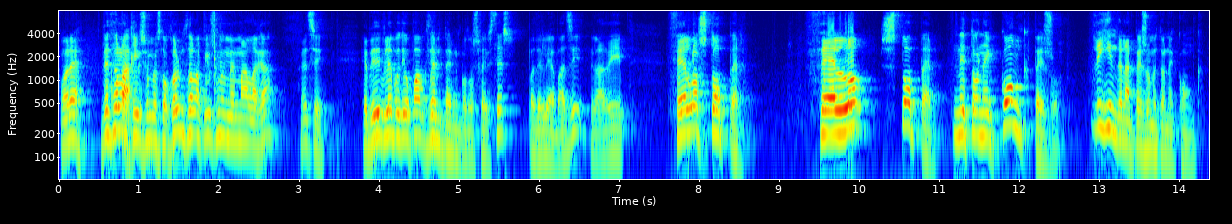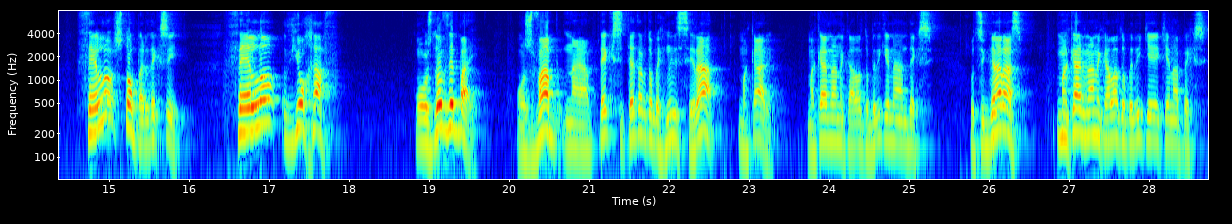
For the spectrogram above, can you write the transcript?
Ωραία. Δεν θέλω Αυτά. να κλείσουμε στο Χόλμ, θέλω να κλείσουμε με Μάλαγα. Έτσι. Επειδή βλέπω ότι ο Πάουκ δεν παίρνει ποδοσφαιριστές, παντελή αμπατζή, δηλαδή θέλω στόπερ. Θέλω στόπερ. Με τον Εκόνγκ παίζω. Δεν γίνεται να παίζω με τον Εκόνγκ. Θέλω στόπερ δεξί. Θέλω δυο χαφ. Ο Σδόρ δεν πάει. Ο Σβάμπ να παίξει τέταρτο παιχνίδι στη σειρά, μακάρι. Μακάρι να είναι καλά το παιδί και να αντέξει. Ο Τσιγκάρας, μακάρι να είναι καλά το παιδί και, και να παίξει.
